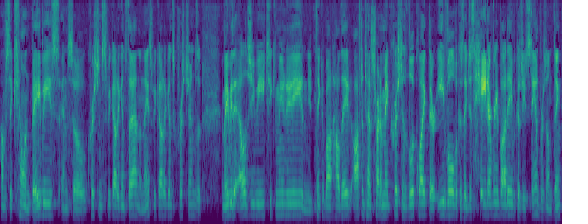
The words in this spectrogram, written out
obviously killing babies, and so Christians speak out against that, and then they speak out against Christians, and, and maybe the LGBT community, and you'd think about how they oftentimes try to make Christians look like they're evil because they just hate everybody because you stand for something.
